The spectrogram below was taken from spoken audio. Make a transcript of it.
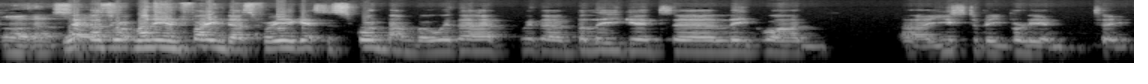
Oh, that's that's what Money and Fame does for you. He gets a squad number with a with a beleaguered uh, League One uh, used to be brilliant team.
